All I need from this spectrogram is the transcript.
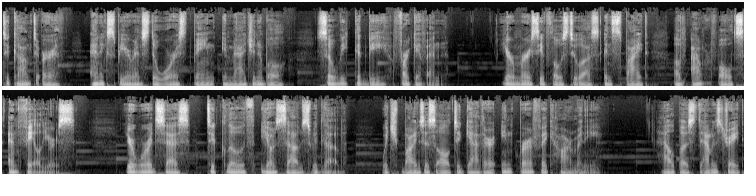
to come to earth and experience the worst pain imaginable so we could be forgiven. Your mercy flows to us in spite of our faults and failures. Your word says to clothe yourselves with love, which binds us all together in perfect harmony. Help us demonstrate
